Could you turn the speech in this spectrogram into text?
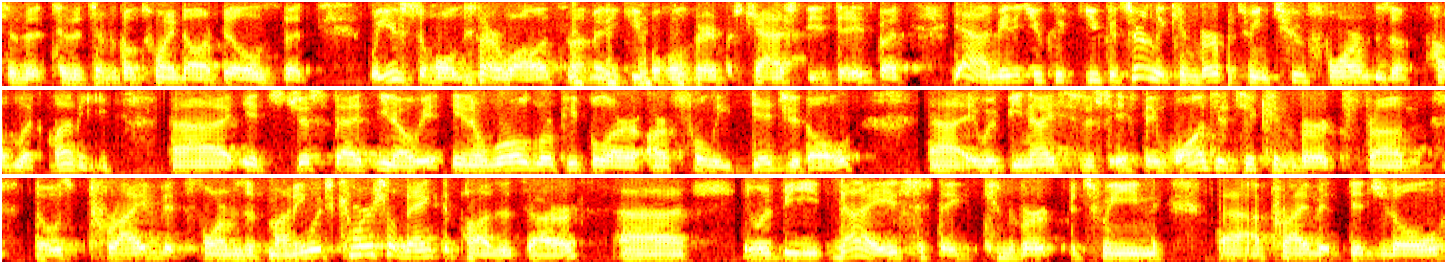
to the to the typical twenty dollar bills that we used to hold in our wallets. Not many people hold very much cash these days, but yeah, I mean, you could you could certainly convert between two forms of public money. Uh, it's just that you know, in a world where people are are fully digital. Uh, it would be nice if, if they wanted to convert from those private forms of money, which commercial bank deposits are. Uh, it would be nice if they convert between uh, a private digital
